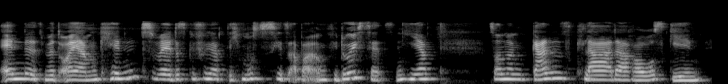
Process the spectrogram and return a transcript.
endet mit eurem Kind, weil ihr das Gefühl habt, ich muss das jetzt aber irgendwie durchsetzen hier, sondern ganz klar da rausgehen.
